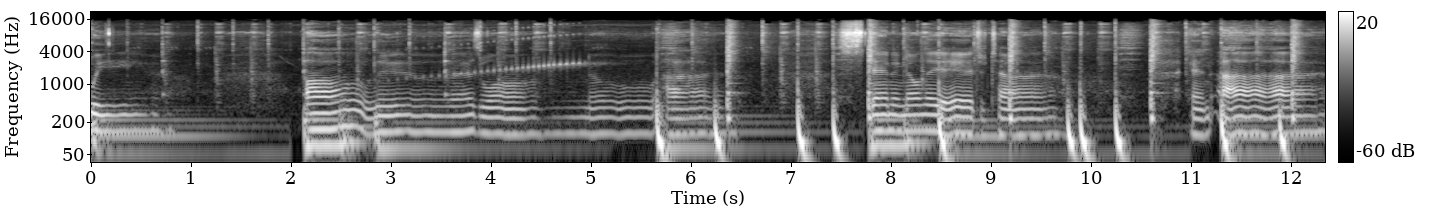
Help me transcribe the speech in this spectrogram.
we all live as one. No, I standing on the edge of time, and I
